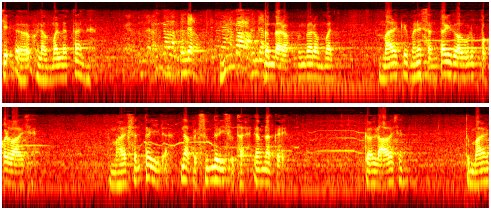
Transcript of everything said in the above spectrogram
જે ઓલા મલ હતા ને. ગંગારામ ગંગારામ મલ. મારે કે મને સંતાડી દો, આવું પકડવા આવે છે. મારે સંતાડી ના, આપણે સુંદરી સુથાર, એમ ના કરે. કલ આવે છે તો મારે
